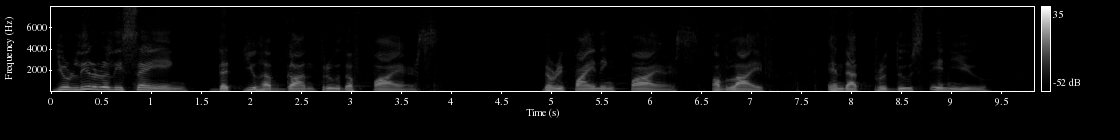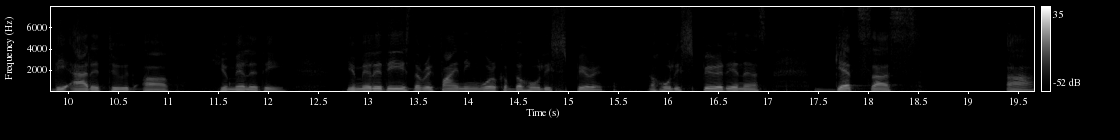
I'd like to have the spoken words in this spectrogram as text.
you're literally saying that you have gone through the fires the refining fires of life. and that produced in you the attitude of humility. Humility is the refining work of the Holy Spirit. The Holy Spirit in us gets us uh,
